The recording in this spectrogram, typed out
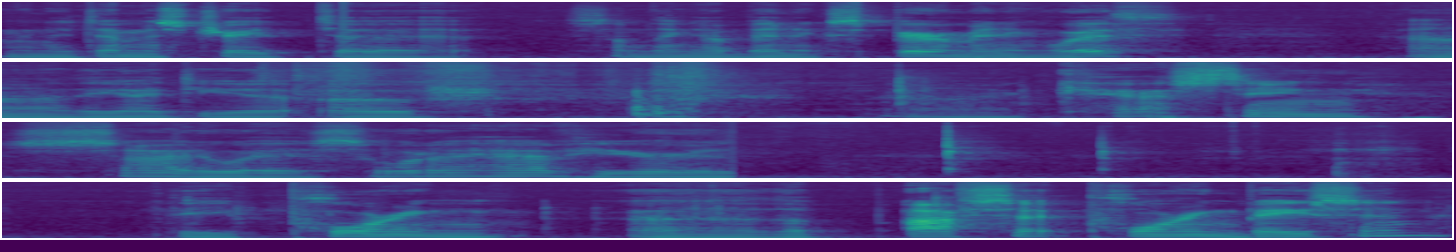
I'm going to demonstrate uh, something I've been experimenting with. Uh, the idea of uh, casting sideways. So what I have here is the pouring, uh, the offset pouring basin,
